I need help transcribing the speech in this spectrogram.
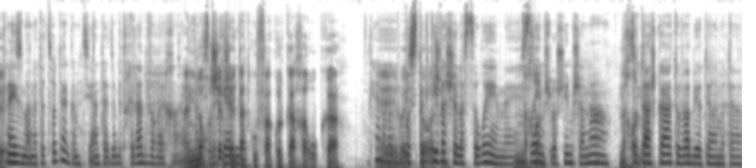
ו... פני זמן, אתה צודק, גם ציינת את זה בתחילת דבריך. אני לא מסתכל... חושב שהייתה תקופה כל כך ארוכה כן, אבל אה, בפרספקטיבה של עשורים, אה, נכון. 20-30 שנה, נכון. זאת ההשקעה הטובה ביותר אם אתה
